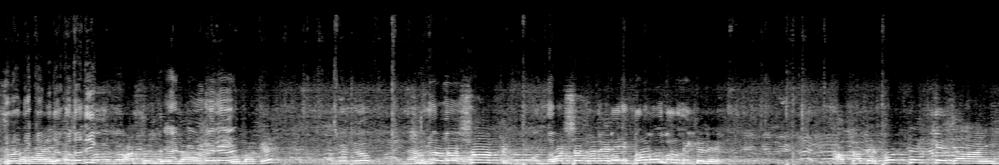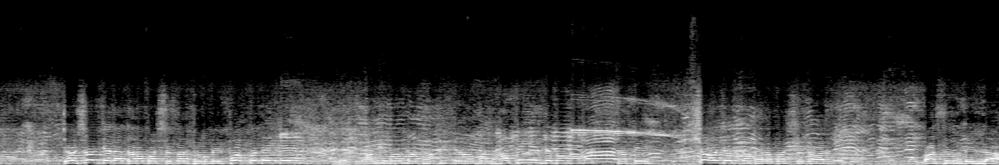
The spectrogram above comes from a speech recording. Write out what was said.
ছোট ভাই মাসুদুল্লাহ তোমাকে সুপ্রিয় দর্শক বর্ষাকালের এই গরন্ত বিকেলে আপনাদের প্রত্যেককে জানাই যশোর জেলা ধারাভাষ্যকার ভ্রমের পক্ষ থেকে আমি মোহাম্মদ হাফিজুর রহমান হাফিজ এবং আমার সাথে সহযোদ্ধা ধারাভাষ্যকার মাসুদুল্লাহ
